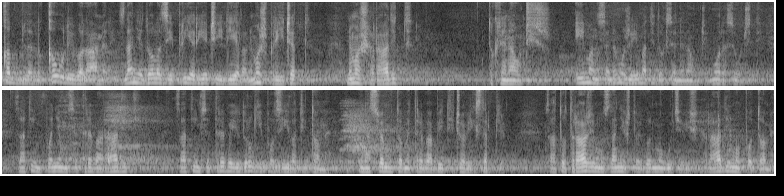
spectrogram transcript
qabla al qawli wal amali. Znanje dolazi prije riječi i dijela. Ne možeš pričat, ne možeš radit dok ne naučiš. Iman se ne može imati dok se ne nauči. Mora se učiti. Zatim po njemu se treba raditi. Zatim se trebaju drugi pozivati tome. I na svemu tome treba biti čovjek strpljiv. Zato tražimo znanje što je god moguće više. Radimo po tome.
